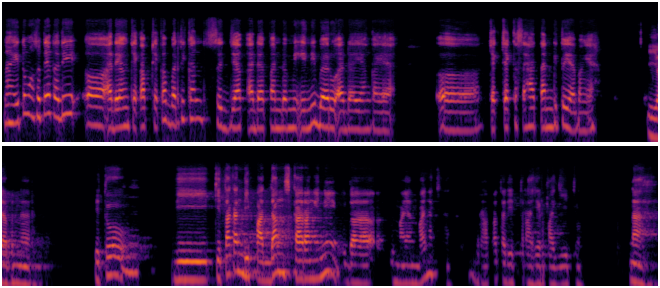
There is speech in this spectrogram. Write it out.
Nah, itu maksudnya tadi eh, ada yang check up check up berarti kan sejak ada pandemi ini baru ada yang kayak eh, cek-cek kesehatan gitu ya, Bang ya? iya benar itu Hmm. di kita kan di Padang sekarang ini udah lumayan banyak ya. Berapa tadi terakhir pagi itu. Nah,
